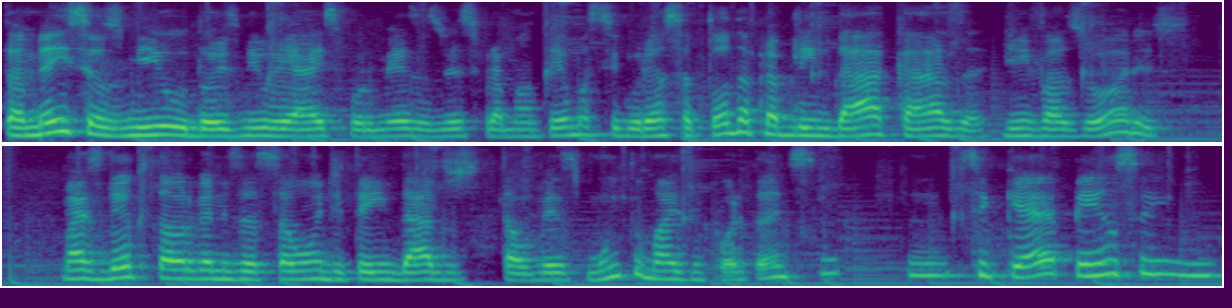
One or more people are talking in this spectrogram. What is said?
também seus mil, dois mil reais por mês, às vezes, para manter uma segurança toda para blindar a casa de invasores. Mas dentro da organização onde tem dados talvez muito mais importantes, sequer pensa em,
